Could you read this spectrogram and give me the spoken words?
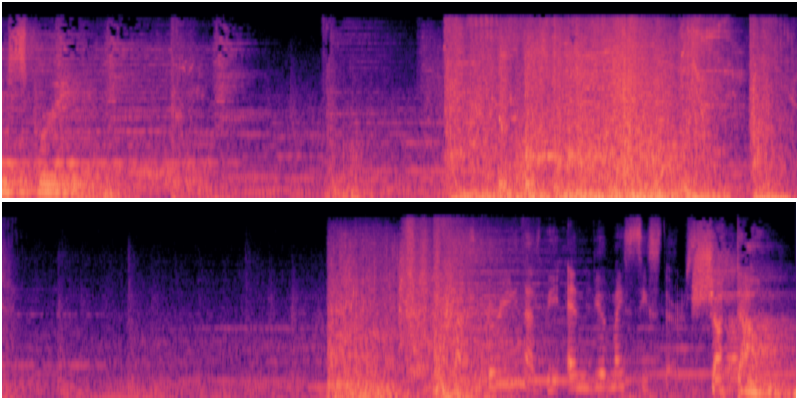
Killing spree. green as the envy of my sisters. Shut down.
